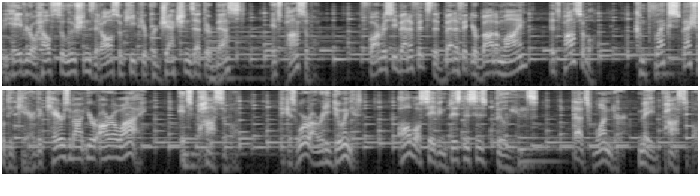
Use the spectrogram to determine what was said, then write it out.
Behavioral health solutions that also keep your projections at their best? It's possible. Pharmacy benefits that benefit your bottom line? It's possible complex specialty care that cares about your ROI. It's possible because we're already doing it. All while saving businesses billions. That's Wonder made possible.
